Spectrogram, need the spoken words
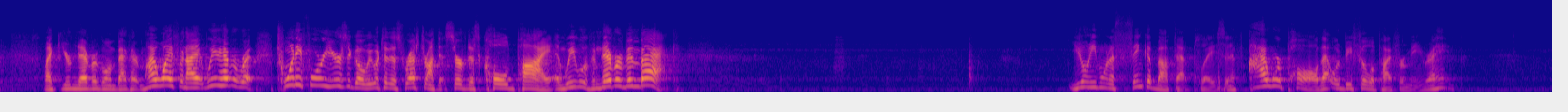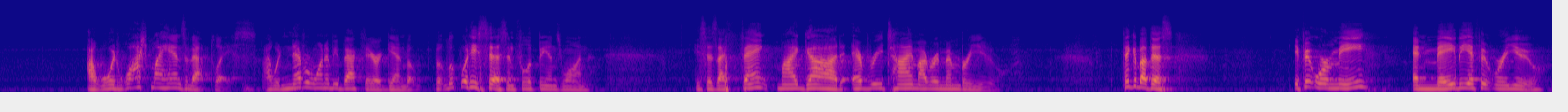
Like you're never going back there. My wife and I, we have a, re- 24 years ago, we went to this restaurant that served us cold pie, and we have never been back. You don't even want to think about that place. And if I were Paul, that would be Philippi for me, right? I would wash my hands of that place. I would never want to be back there again. But, but look what he says in Philippians 1. He says, I thank my God every time I remember you. Think about this. If it were me, and maybe if it were you,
